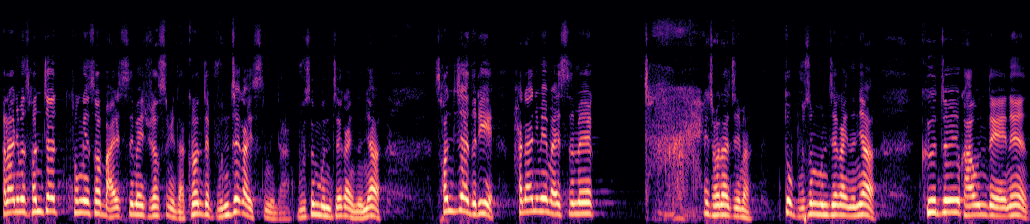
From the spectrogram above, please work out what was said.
하나님은 선지자 통해서 말씀해 주셨습니다. 그런데 문제가 있습니다. 무슨 문제가 있느냐? 선지자들이 하나님의 말씀을 잘 전하지만 또 무슨 문제가 있느냐? 그들 가운데에는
